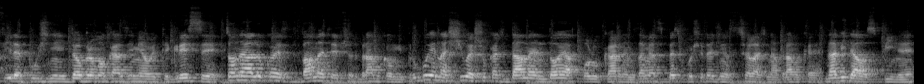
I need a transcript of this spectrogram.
Chwilę później dobrą okazję miały Tygrysy. Tony Aluko jest 2 metry przed bramką i próbuje na siłę szukać Damen Doja w polu karnym, zamiast bezpośrednio strzelać na bramkę Dawida Ospiny.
